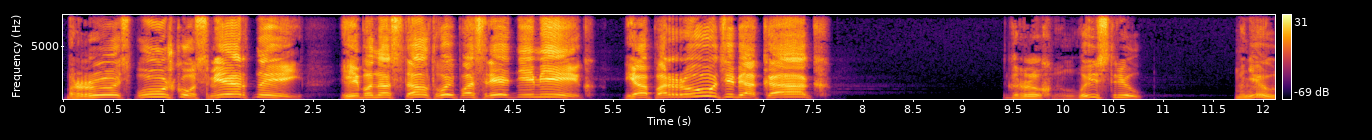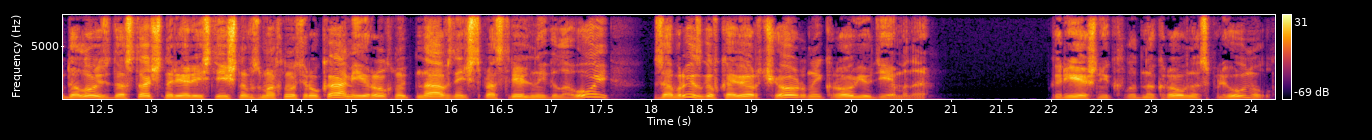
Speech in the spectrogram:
«Брось пушку, смертный, ибо настал твой последний миг! Я пору тебя, как...» Грохнул выстрел, мне удалось достаточно реалистично взмахнуть руками и рухнуть навзничь с простреленной головой, забрызгав ковер черной кровью демона. Грешник хладнокровно сплюнул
